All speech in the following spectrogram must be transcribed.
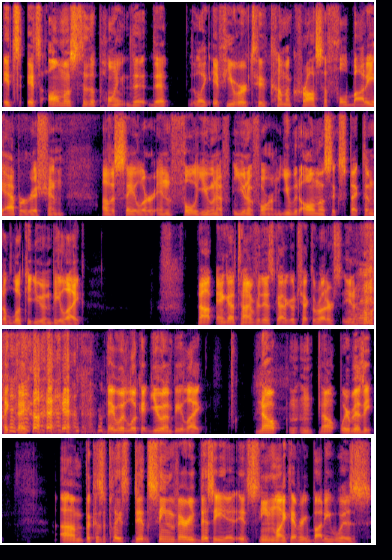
it's it's almost to the point that that like if you were to come across a full body apparition of a sailor in full uni- uniform, you would almost expect them to look at you and be like, "Nope, ain't got time for this. Got to go check the rudders." You know, like they they would look at you and be like, "Nope, nope, we're busy." Um, because the place did seem very busy. It it seemed like everybody was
